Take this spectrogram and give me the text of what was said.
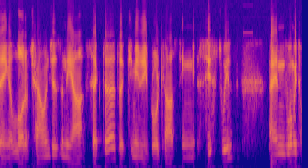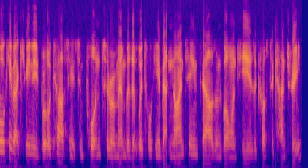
seeing a lot of challenges in the arts sector that community broadcasting assists with. And when we're talking about community broadcasting, it's important to remember that we're talking about 19,000 volunteers across the country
